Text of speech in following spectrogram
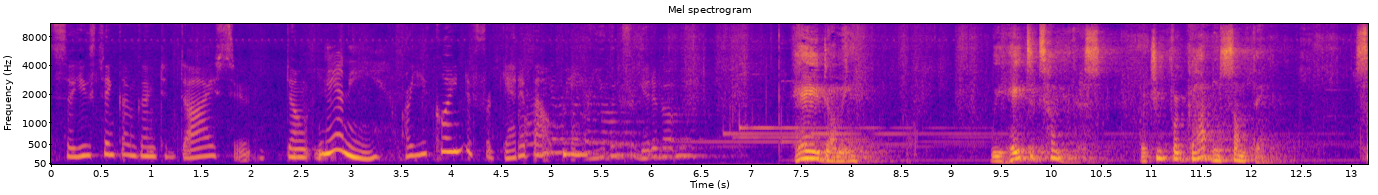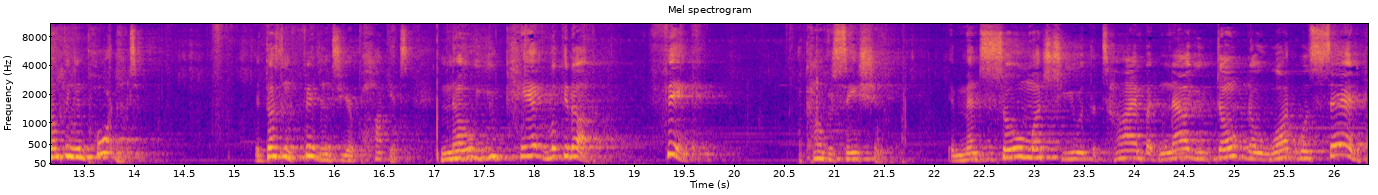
So you think I'm going to die soon, don't you? Nanny. Are you going to forget about me? Are you gonna forget about me? Hey, dummy. We hate to tell you this, but you've forgotten something. Something important. It doesn't fit into your pockets. No, you can't look it up. Think. A conversation. It meant so much to you at the time, but now you don't know what was said,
